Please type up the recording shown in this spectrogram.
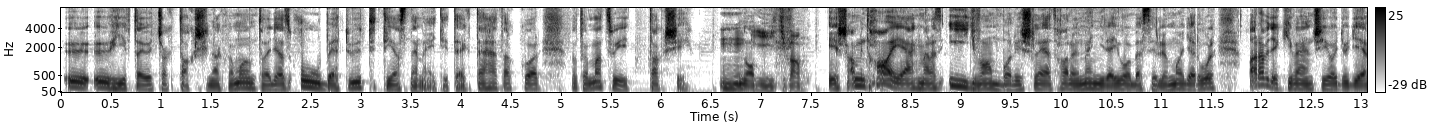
Ő, ő hívta őt csak taksinak, mert mondta, hogy az U betűt ti azt nem ejtitek. Tehát akkor dr. Matsui Taksi. Mhm, No. Így van. És amint hallják, már az így vanból is lehet hallani, hogy mennyire jól beszélő magyarul. Arra vagyok kíváncsi, hogy ugye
